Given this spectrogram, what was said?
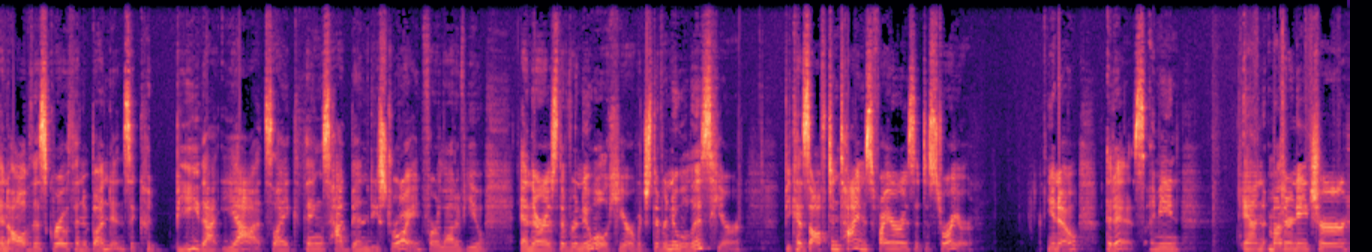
and all of this growth and abundance. It could be that, yeah, it's like things had been destroyed for a lot of you. And there is the renewal here, which the renewal is here, because oftentimes fire is a destroyer. You know, it is. I mean, and Mother Nature,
